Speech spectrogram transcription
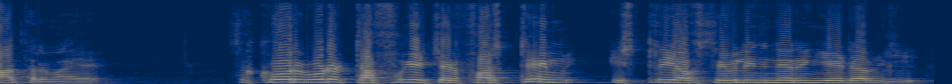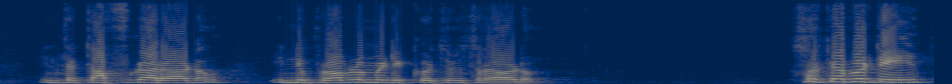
మాత్రమే. సో కోర్ కూడా టఫ్గా ఇచ్చాడు first time history of civil engineering ఏడబ్ల్యూజీ ఇంత టఫ్గా రావడం ఇన్ని ప్రాబ్లమేటిక్ క్వశ్చన్స్ రావడం. సో కాబట్టి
